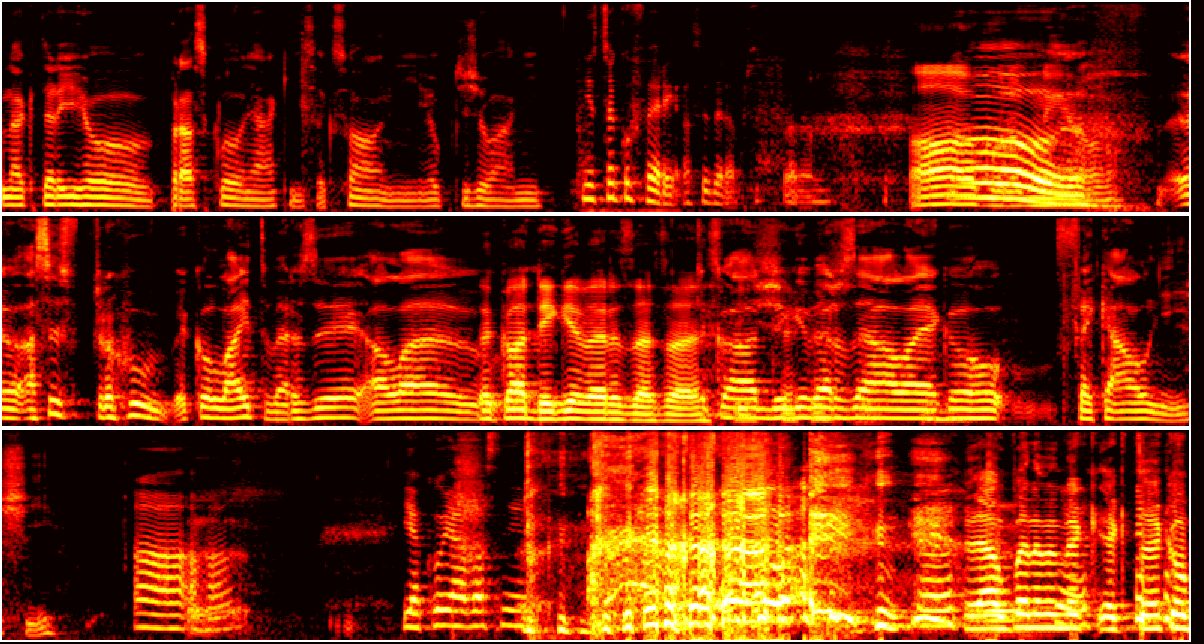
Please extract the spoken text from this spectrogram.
na kterýho prasklo nějaký sexuální obtěžování. Něco jako Ferry, asi teda předpokládám. A, oh, podobný, jo. Asi v trochu jako light verzi, ale... Taková digi verze, to je Taková digi jako... verze, ale jako fekálnější. A, aha. Jako já vlastně... já úplně nevím, jak, jak to jako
